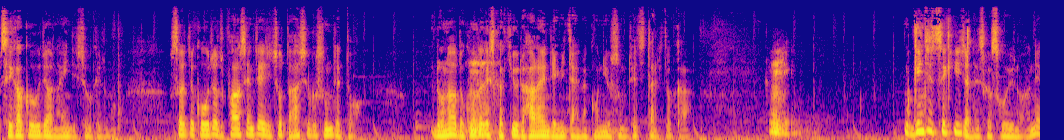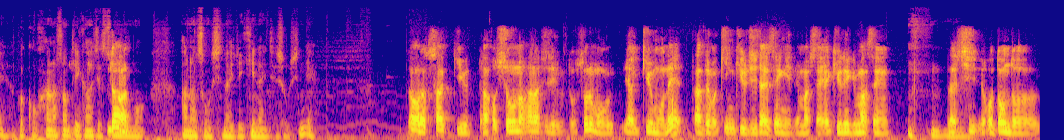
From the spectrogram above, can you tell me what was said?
正確ではないんでしょうけども、そうやってこうちょっとパーセンテージちょっと圧縮すんでと、ロナウドこんだけしか給料払えんでみたいなこうニュースも出てたりとか、うん。まあ現実的じゃないですか、そういうのはね、やっぱこう話さんといかんし、そういうのもアナウンスもしないといけないんでしょうしね。だからさっき言った保証の話でいうと、それも野球もね、例えば緊急事態宣言出ました、野球できません、だしほとんど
